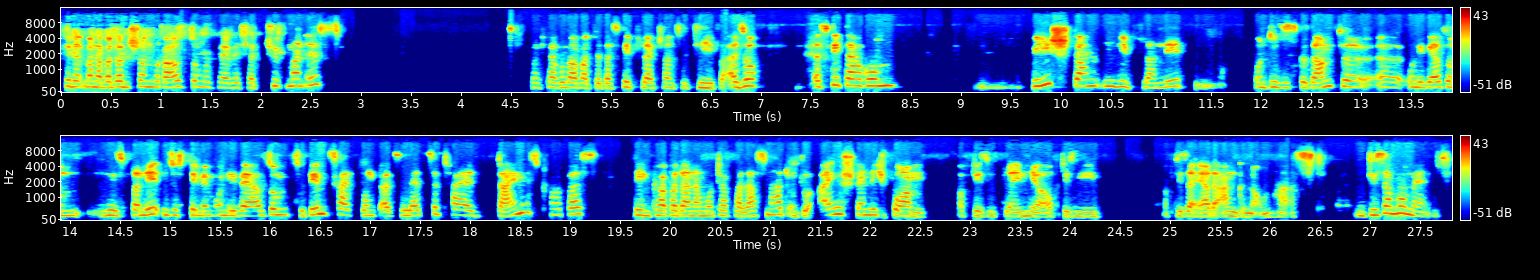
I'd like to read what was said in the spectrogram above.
findet man aber dann schon raus, so ungefähr, welcher Typ man ist. Vielleicht darüber, warte, das geht vielleicht schon zu tief. Also es geht darum, wie standen die Planeten und dieses gesamte äh, Universum, dieses Planetensystem im Universum zu dem Zeitpunkt, als der letzte Teil deines Körpers den Körper deiner Mutter verlassen hat und du eigenständig Form auf diesem Plane hier, auf, diesem, auf dieser Erde angenommen hast. Dieser Moment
